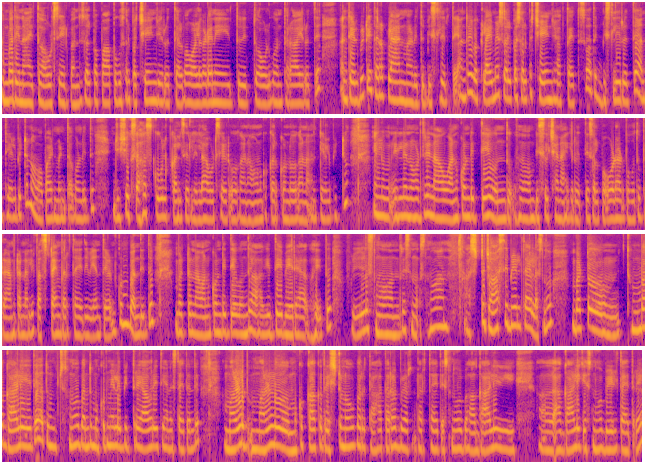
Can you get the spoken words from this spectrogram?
ತುಂಬ ದಿನ ಆಯಿತು ಔಟ್ಸೈಡ್ ಬಂದು, ಸ್ವಲ್ಪ ಪಾಪಗೂ ಸ್ವಲ್ಪ ಚೇಂಜ್ ಇರುತ್ತೆ ಅಲ್ವಾ? ಒಳಗಡೆನೇ ಇದ್ದು ಇದ್ದು ಅವಳಿಗೂ ಒಂಥರ ಇರುತ್ತೆ ಅಂತೇಳ್ಬಿಟ್ಟು ಈ ಥರ ಪ್ಲ್ಯಾನ್ ಮಾಡಿದ್ದು ಬಿಸಿಲಿರುತ್ತೆ. ಅಂದರೆ ಇವಾಗ ಕ್ಲೈಮೇಟ್ ಸ್ವಲ್ಪ ಸ್ವಲ್ಪ ಚೇಂಜ್ ಆಗ್ತಾ ಇತ್ತು ಸೊ ಅದಕ್ಕೆ ಬಿಸಿಲಿರುತ್ತೆ ಅಂತ ಹೇಳಿಬಿಟ್ಟು ನಾವು ಅಪಾಯಿಂಟ್ಮೆಂಟ್ ತಗೊಂಡಿದ್ದು. ಜಿಶುಗೆ ಸಹ ಸ್ಕೂಲ್ಗೆ ಕಳಿಸಿರ್ಲಿಲ್ಲ ಔಟ್ಸೈಡ್ ಹೋಗೋಣ, ಅವನಿಗೂ ಕರ್ಕೊಂಡು ಹೋಗೋಣ ಅಂತ ಹೇಳ್ಬಿಟ್ಟು. ಇಲ್ಲಿ ಇಲ್ಲಿ ನೋಡಿದ್ರೆ ನಾವು ಅಂದ್ಕೊಂಡಿದ್ದೇ ಒಂದು, ಬಿಸಿಲು ಚೆನ್ನಾಗಿರುತ್ತೆ, ಸ್ವಲ್ಪ ಓಡಾಡಬಹುದು. ಬ್ರ್ಯಾಂಪ್ಟನ್ನಲ್ಲಿ ಫಸ್ಟ್ ಟೈಮ್ ಬರ್ತಾ ಇದ್ದೀವಿ ಅಂತ ಹೇಳ್ಕೊಂಡು ಬಂದಿದ್ದು. ಬಟ್ ನಾವು ಅಂದ್ಕೊಂಡಿದ್ದೇ ಒಂದು ಆಗಿದ್ದೇ ಬೇರೆ ಆಗೋಯ್ತು. ಫುಲ್ ಸ್ನೋ ಅಂದರೆ ಸ್ನೋ ಸ್ನೋ ಅಷ್ಟು ಜಾಸ್ತಿ ಬೀಳ್ತಾ ಇಲ್ಲ ಸ್ನೋ ಬಟ್ ತುಂಬ ಗಾಳಿ ಇದೆ. ಅದು ಸ್ನೋ ಬಂದು ಮುಖದ ಮೇಲೆ ಬಿದ್ದರೆ ಯಾವ ರೀತಿ ಅನಿಸ್ತಾ ಇತ್ತು ಅಂದರೆ ಮರಳು ಮರಳು ಮುಖಕ್ಕೆ ಹಾಕಿದ್ರೆ ಎಷ್ಟು ನೋವು ಬರುತ್ತೆ. ಆ ಥರ ಬರ್, ಬರ್ತಾ ಇದೆ ಸ್ನೋ ಗಾಳಿ, ಆ ಗಾಳಿಗೆ ಸ್ನೋ ಬೀಳ್ತಾ ಇದ್ರೆ.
